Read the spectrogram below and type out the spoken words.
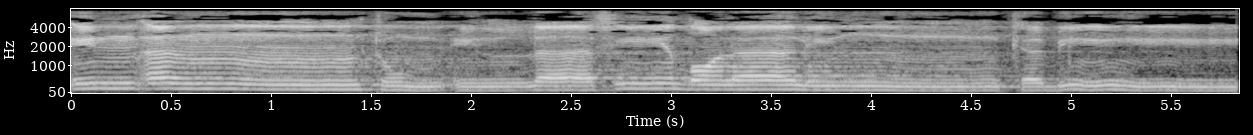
إِنْ أَنتُمْ إِلَّا فِي ضَلَالٍ كَبِيرٍ.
